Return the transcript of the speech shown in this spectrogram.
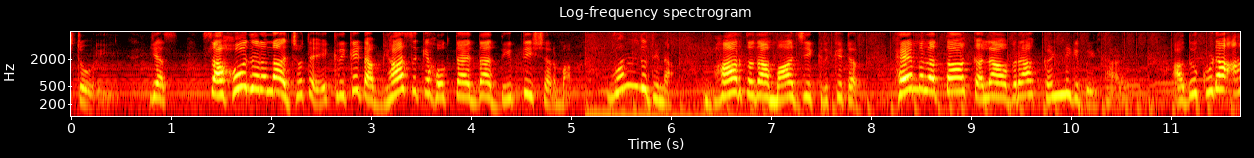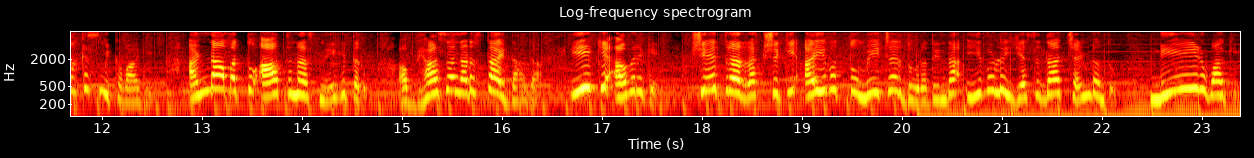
ಸ್ಟೋರಿ ಎಸ್ ಸಹೋದರನ ಜೊತೆ ಕ್ರಿಕೆಟ್ ಅಭ್ಯಾಸಕ್ಕೆ ಹೋಗ್ತಾ ಇದ್ದ ದೀಪ್ತಿ ಶರ್ಮಾ ಒಂದು ದಿನ ಭಾರತದ ಮಾಜಿ ಕ್ರಿಕೆಟರ್ ಹೇಮಲತಾ ಕಲಾ ಅವರ ಕಣ್ಣಿಗೆ ಬೀಳ್ತಾಳೆ. ಅದು ಕೂಡ ಆಕಸ್ಮಿಕವಾಗಿ. ಅಣ್ಣ ಮತ್ತು ಆತನ ಸ್ನೇಹಿತರು ಅಭ್ಯಾಸ ನಡೆಸ್ತಾ ಇದ್ದಾಗ ಈಕೆ ಅವರಿಗೆ ಕ್ಷೇತ್ರ ರಕ್ಷಕಿ ಐವತ್ತು ಮೀಟರ್ ದೂರದಿಂದ ಇವಳು ಎಸೆದ ಚೆಂಡೊಂದು ನೇರವಾಗಿ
